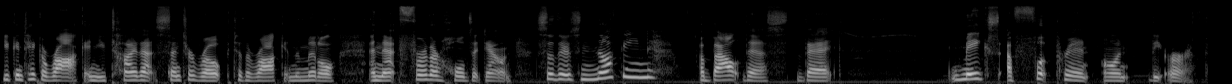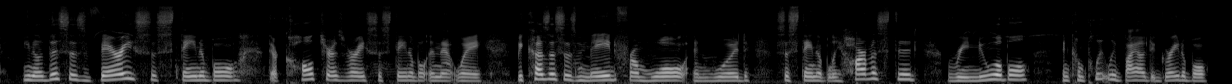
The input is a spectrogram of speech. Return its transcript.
you can take a rock and you tie that center rope to the rock in the middle and that further holds it down. So there's nothing about this that makes a footprint on the earth you know, this is very sustainable. Their culture is very sustainable in that way. Because this is made from wool and wood, sustainably harvested, renewable, and completely biodegradable,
